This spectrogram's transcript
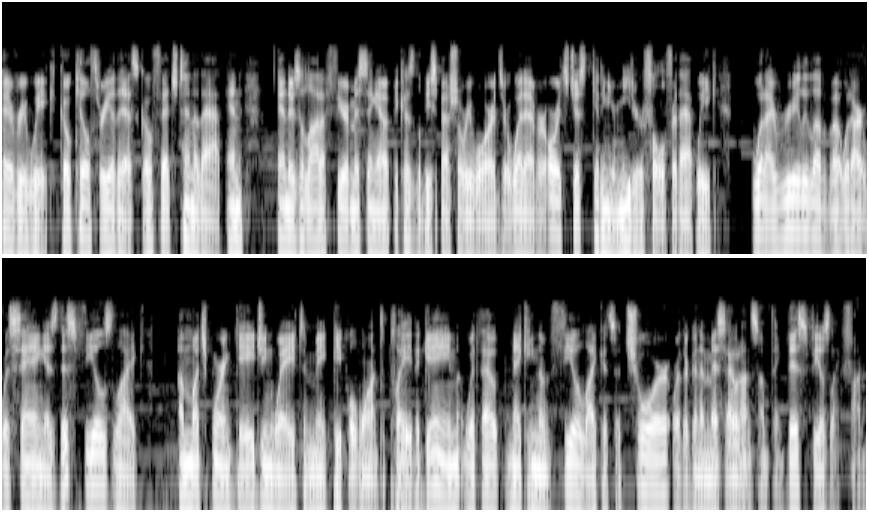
every week. Go kill three of this, go fetch 10 of that. And and there's a lot of fear of missing out because there'll be special rewards or whatever, or it's just getting your meter full for that week. What I really love about what Art was saying is this feels like a much more engaging way to make people want to play the game without making them feel like it's a chore or they're going to miss out on something. This feels like fun.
